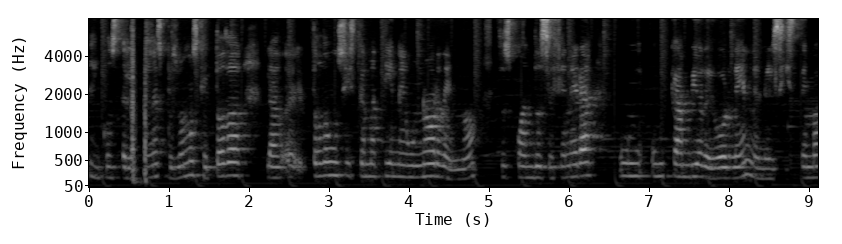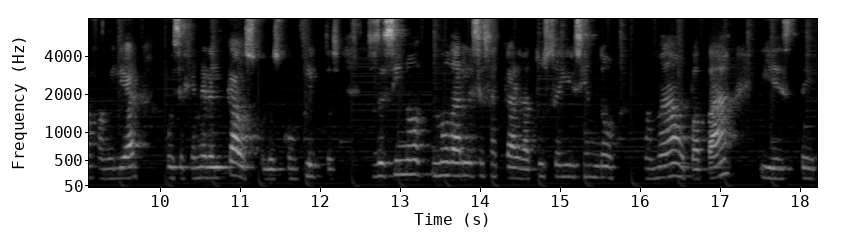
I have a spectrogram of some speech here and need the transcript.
en constelaciones, pues vemos que todo, eh, todo un sistema tiene un orden, ¿no? Entonces, cuando se genera un, cambio de orden en el sistema familiar, pues se genera el caos los conflictos. Entonces, sí, no, no darles esa carga, tú seguir siendo mamá o papá y, este,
